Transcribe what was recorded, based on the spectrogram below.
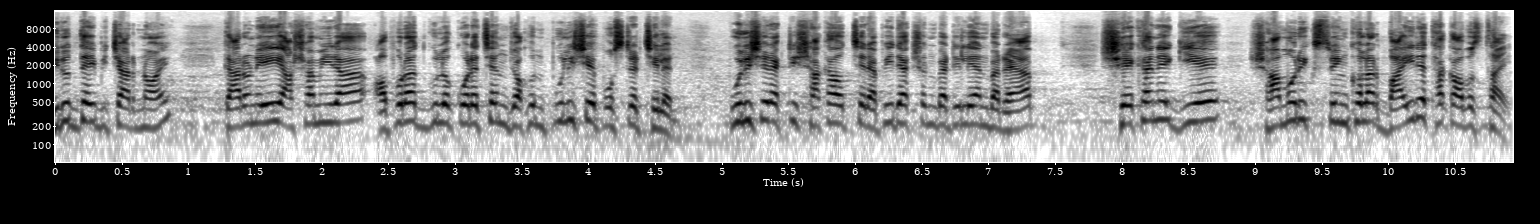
বিরুদ্ধে এই বিচার নয়। কারণ এই আসামিরা অপরাধগুলো করেছেন যখন পুলিশে পোস্টেড ছিলেন। পুলিশের একটি শাখা হচ্ছে র্যাপিড অ্যাকশন ব্যাটালিয়ন বা র্যাব। সেখানে গিয়ে সামরিক শৃঙ্খলার বাইরে থাকা অবস্থায়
